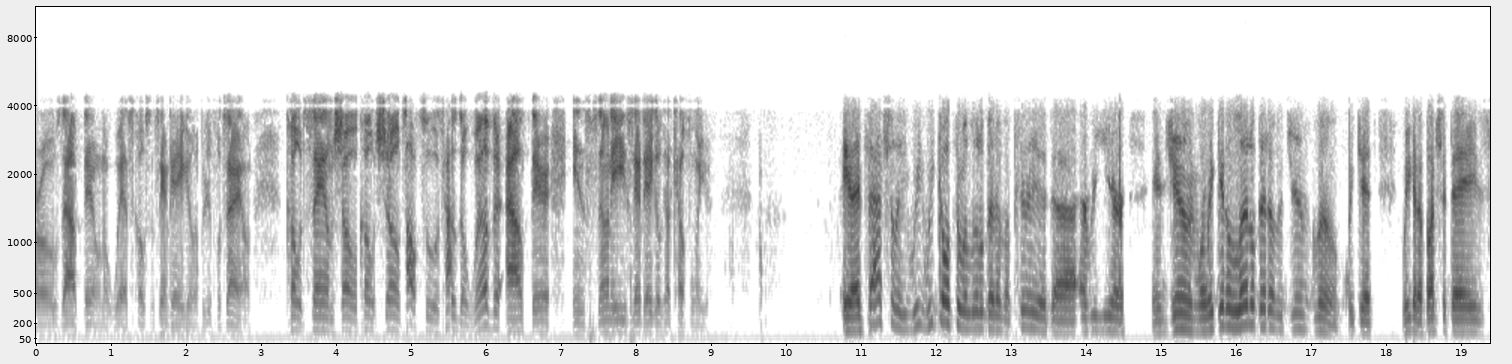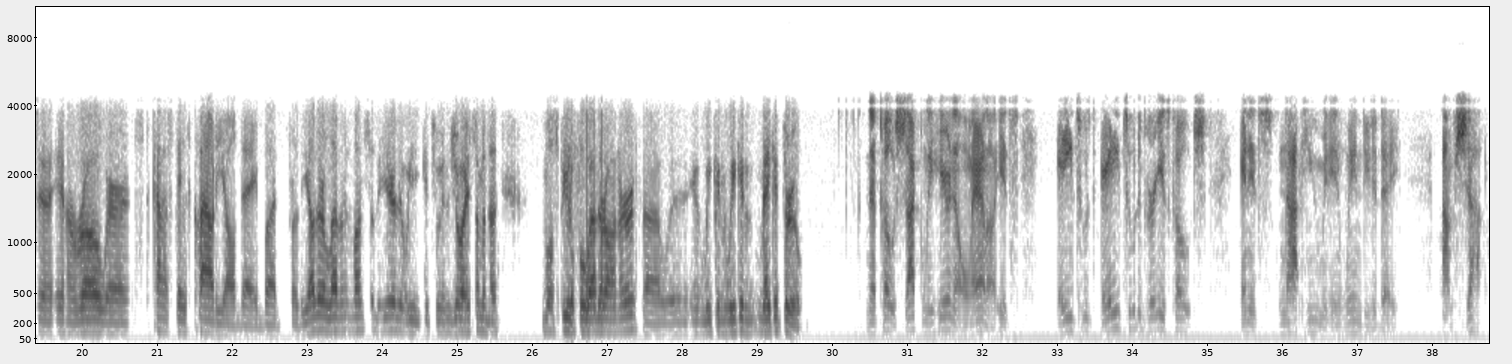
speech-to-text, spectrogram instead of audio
Diego out there on the west coast of San Diego, a beautiful town. Coach Sam Scholl, Coach Scholl, talk to us. How's the weather out there in sunny San Diego, California? Yeah, it's actually we we go through a little bit of a period uh, every year in June where we get a little bit of a June gloom. We get we get a bunch of days uh, in a row where it kind of stays cloudy all day. But for the other 11 months of the year that we get to enjoy some of the most beautiful weather on earth, uh, we can we can make it through. Now, Coach, shockingly here in Atlanta, it's 82, 82 degrees, Coach, and it's not humid and windy today. I'm shocked.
